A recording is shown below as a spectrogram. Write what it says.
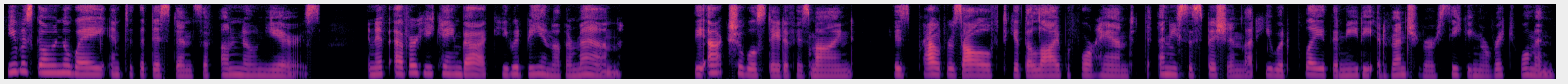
He was going away into the distance of unknown years, and if ever he came back, he would be another man. The actual state of his mind, his proud resolve to give the lie beforehand to any suspicion that he would play the needy adventurer seeking a rich woman,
